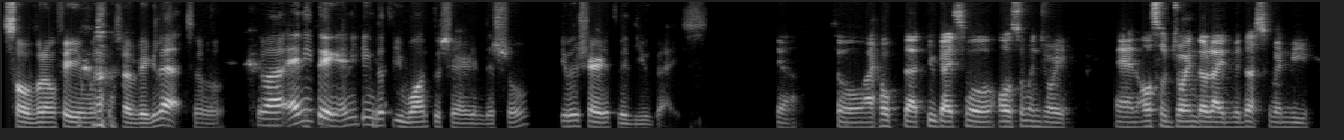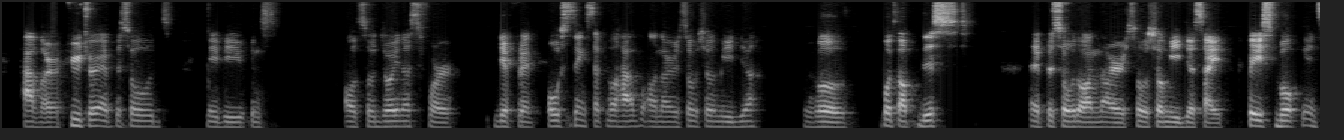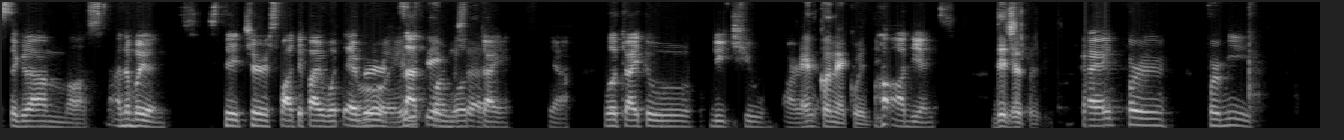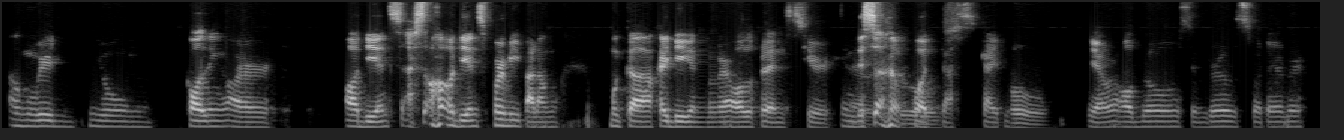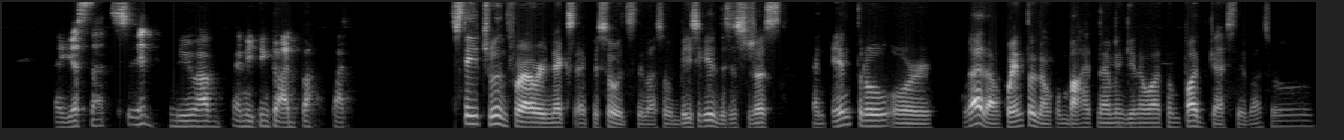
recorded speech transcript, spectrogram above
sobrang famous na siya bigla. So, di ba? Anything, anything that we want to share in the show, we will share it with you guys. Yeah. So I hope that you guys will also enjoy and also join the ride with us when we have our future episodes. Maybe you can also join us for different postings that we'll have on our social media. We'll put up this episode on our social media site. Facebook, Instagram, uh, ano ba yun? Stitcher, Spotify, whatever Oh, platform we'll try. Yeah. We'll try to reach you, our And connect with you audience digitally. kahit for for me ang weird yung calling our audience as audience for me parang magkakaibigan we're all friends here in this bros. Uh, podcast kahit Oh, yeah we're all bros and girls whatever I guess that's it do you have anything to add pa Pat? stay tuned for our next episodes, di ba? So, basically, this is just an intro or wala lang, kwento lang kung bakit namin ginawa tong podcast, di ba? So,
